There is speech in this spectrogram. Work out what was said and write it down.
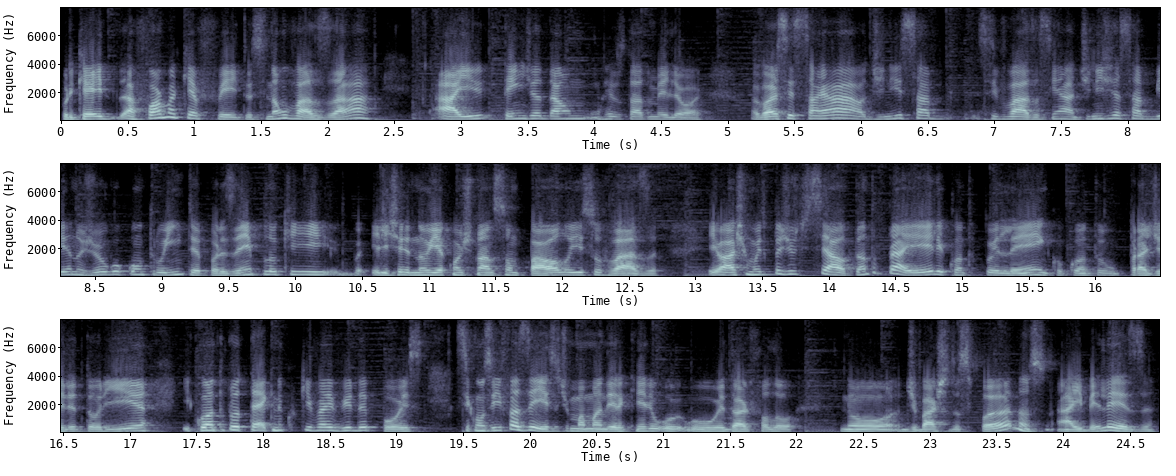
Porque aí, da forma que é feito, se não vazar, aí tende a dar um resultado melhor. Agora você sai, ah, o Diniz sabe, se vaza assim, ah, o Diniz já sabia no jogo contra o Inter, por exemplo, que ele não ia continuar no São Paulo e isso vaza. Eu acho muito prejudicial, tanto para ele, quanto para o elenco, quanto para a diretoria e quanto para o técnico que vai vir depois. Se conseguir fazer isso de uma maneira que ele, o, o Eduardo falou, no debaixo dos panos, aí beleza.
